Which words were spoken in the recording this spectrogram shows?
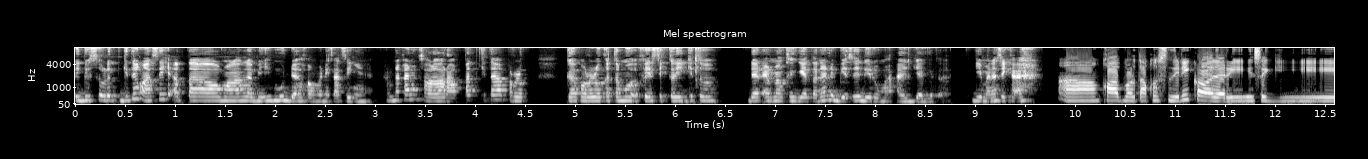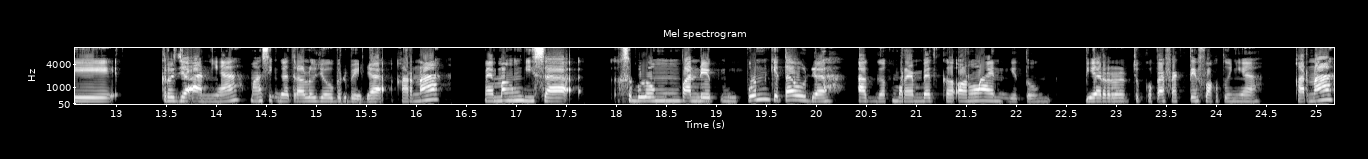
Lebih sulit gitu nggak sih atau malah lebih mudah komunikasinya? Karena kan kalau rapat kita perlu gak perlu ketemu physically gitu dan emang kegiatannya biasanya di rumah aja gitu. Gimana sih kak? Uh, kalau menurut aku sendiri kalau dari segi kerjaannya masih nggak terlalu jauh berbeda karena memang bisa sebelum pandemi pun kita udah agak merembet ke online gitu biar cukup efektif waktunya karena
